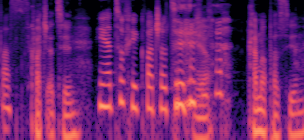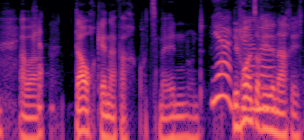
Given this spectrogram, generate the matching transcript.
was, Quatsch erzählen. ja, zu viel Quatsch erzählen. Ja, kann mal passieren. Aber Klar. da auch gerne einfach kurz melden und Ja, wir freuen uns auf gerne. jede Nachricht,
